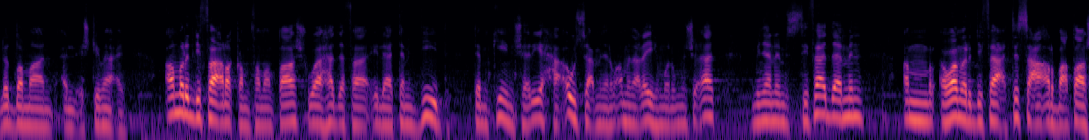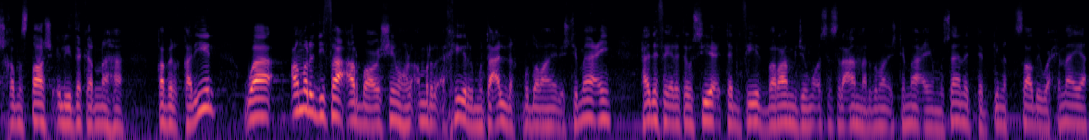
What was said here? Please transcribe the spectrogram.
للضمان الاجتماعي. أمر الدفاع رقم 18 وهدف إلى تمديد تمكين شريحة أوسع من المؤمن عليهم والمنشآت من الاستفادة من أمر أوامر الدفاع 9 14 15 اللي ذكرناها قبل قليل وأمر الدفاع 24 وهو الأمر الأخير المتعلق بالضمان الاجتماعي هدف إلى توسيع تنفيذ برامج المؤسسة العامة للضمان الاجتماعي ومساند تمكين اقتصادي وحماية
